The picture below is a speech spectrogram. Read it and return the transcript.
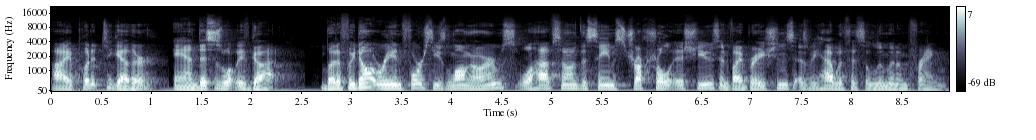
I put it together and this is what we've got. But if we don't reinforce these long arms, we'll have some of the same structural issues and vibrations as we have with this aluminum frame.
